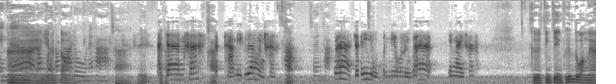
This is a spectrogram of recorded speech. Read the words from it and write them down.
งอ่านะอย่างนี้ต้องเปิดเป็นต้ตำรานดูนะคะ ใช่นี่อาจะ จารย์คะครับจะถามอีกเรื่องหนึ่งค่ะ ครัค่ะ บ เชิญค่ะ ว่าจะได้อยู่คนเดียวหรือว่ายังไงคะ คือจริง ๆ พื้นดวงเนี่ย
